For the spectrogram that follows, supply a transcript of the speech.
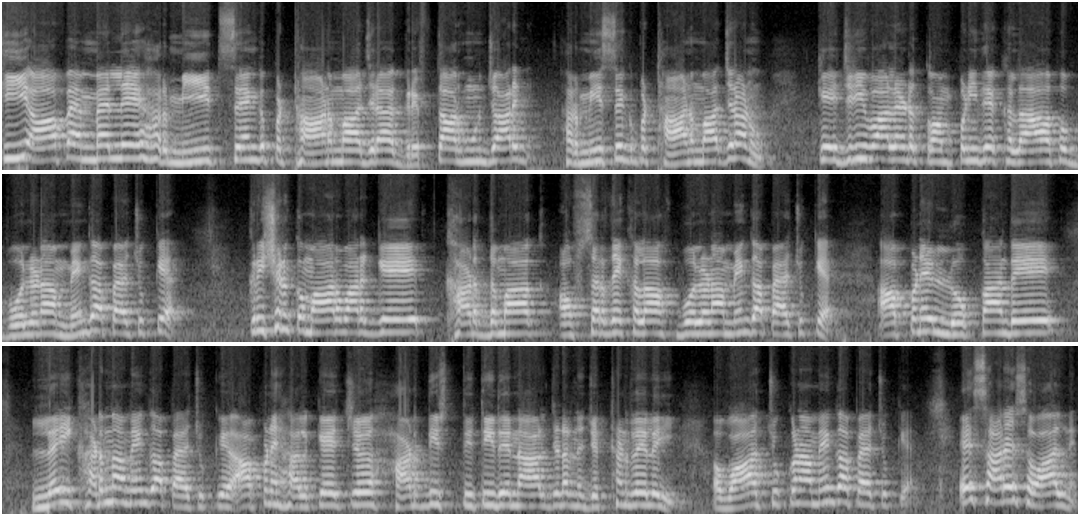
ਕੀ ਆਪ ਐਮਐਲਏ ਹਰਮੀਤ ਸਿੰਘ ਪਠਾਨ ਮਾਜਰਾ ਗ੍ਰਿਫਤਾਰ ਹੋਣ ਜਾ ਰਹੇ ਨੇ? ਹਰਮੀਤ ਸਿੰਘ ਪਠਾਨ ਮਾਜਰਾ ਨੂੰ ਕੇਜਰੀਵਾਲ ਐਂਡ ਕੰਪਨੀ ਦੇ ਖਿਲਾਫ ਬੋਲਣਾ ਮਹਿੰਗਾ ਪੈ ਚੁੱਕਿਆ ਕ੍ਰਿਸ਼ਨ ਕੁਮਾਰ ਵਰਗੇ ਖੜ ਦਿਮਾਗ ਅਫਸਰ ਦੇ ਖਿਲਾਫ ਬੋਲਣਾ ਮਹਿੰਗਾ ਪੈ ਚੁੱਕਿਆ ਆਪਣੇ ਲੋਕਾਂ ਦੇ ਲਈ ਖੜਨਾ ਮਹਿੰਗਾ ਪੈ ਚੁੱਕਿਆ ਆਪਣੇ ਹਲਕੇ 'ਚ ਹੜ੍ਹ ਦੀ ਸਥਿਤੀ ਦੇ ਨਾਲ ਜਿਹੜਾ ਨਜਿੱਠਣ ਦੇ ਲਈ ਆਵਾਜ਼ ਚੁੱਕਣਾ ਮਹਿੰਗਾ ਪੈ ਚੁੱਕਿਆ ਇਹ ਸਾਰੇ ਸਵਾਲ ਨੇ।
